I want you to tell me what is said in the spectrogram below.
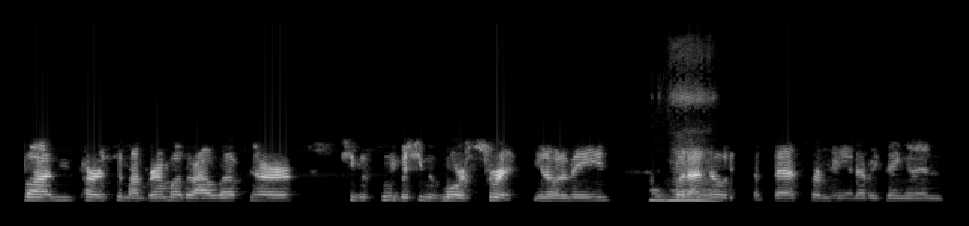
fun person. My grandmother, I loved her. She was sweet, but she was more strict, you know what I mean? Mm-hmm. But I mm-hmm. know it's the best for me and everything. And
